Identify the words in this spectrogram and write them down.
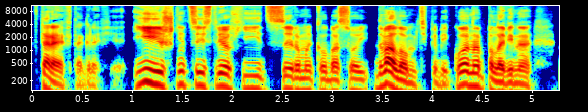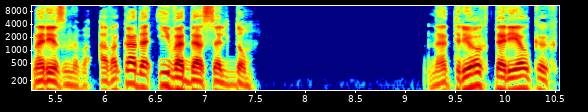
Вторая фотография. Яичница из трех яиц с сыром и колбасой, два ломтика бекона, половина нарезанного авокадо и вода со льдом. На трех тарелках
